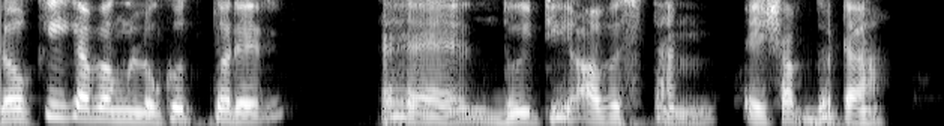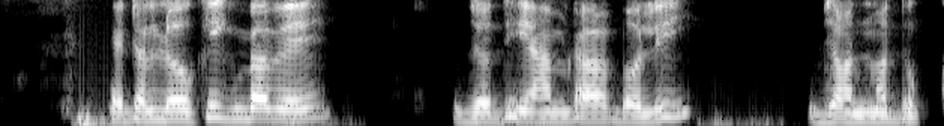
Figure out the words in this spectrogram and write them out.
লৌকিক এবং লোকোত্তরের দুইটি অবস্থান, এই শব্দটা। এটা লৌকিকভাবে যদি আমরা বলি, জন্ম দুঃখ,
